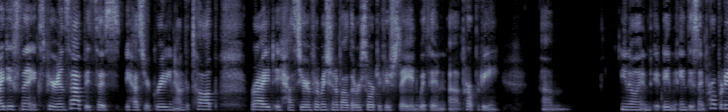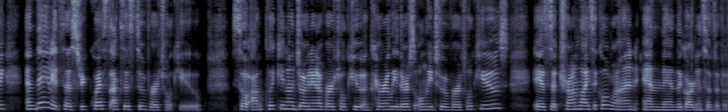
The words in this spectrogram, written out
my Disney Experience app, it says it has your greeting on the top, right? It has your information about the resort if you're staying within a property, um, you know, in, in, in Disney property. And then it says request access to virtual queue. So I'm clicking on joining a virtual queue and currently there's only two virtual queues. It's the Tron Lightcycle Run and then the Guardians of the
